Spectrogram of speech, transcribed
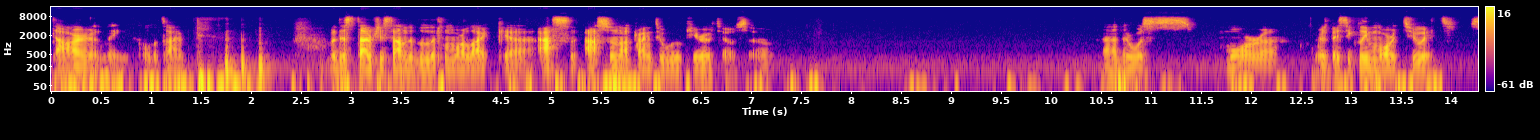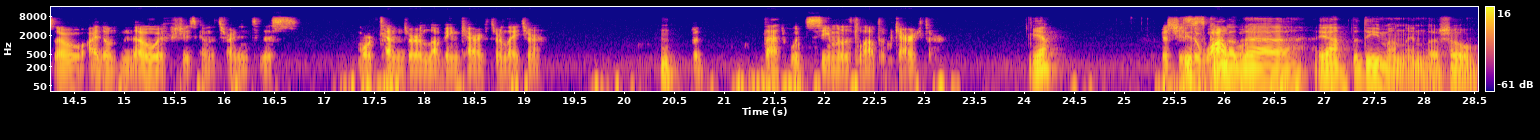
darling" all the time. but this time she sounded a little more like uh, As- Asuna trying to woo Kirito. So uh, there was more. Uh, there was basically more to it. So I don't know if she's going to turn into this more tender, loving character later. Hmm. But that would seem a little out of character Yeah. because she's, She's a wild kind of one. the yeah the demon in the show.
